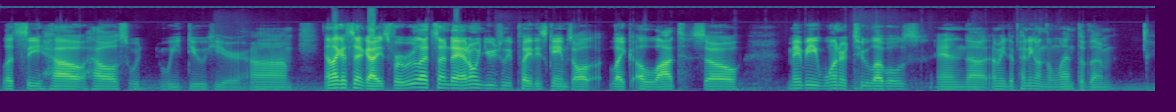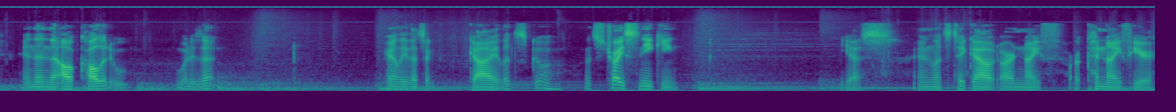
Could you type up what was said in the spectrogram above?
Let's see how, how else would we do here. Um, and like I said, guys, for Roulette Sunday, I don't usually play these games all like a lot, so maybe one or two levels, and uh, I mean depending on the length of them, and then I'll call it. What is that? Apparently that's a guy. Let's go. Let's try sneaking. Yes, and let's take out our knife, our knife here,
